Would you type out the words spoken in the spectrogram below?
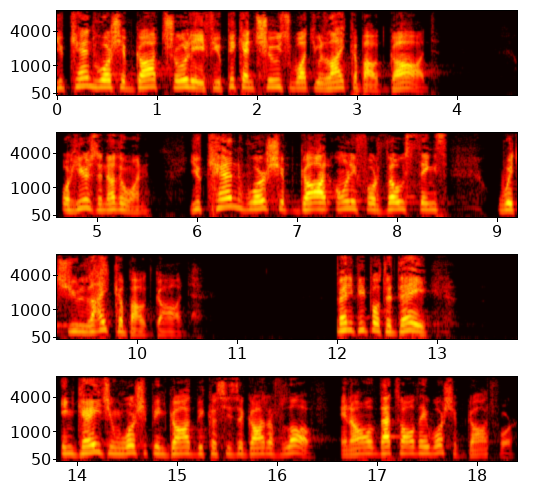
You can't worship God truly if you pick and choose what you like about God. Or here's another one you can't worship God only for those things which you like about God. Many people today engage in worshiping God because He's a God of love, and all, that's all they worship God for.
